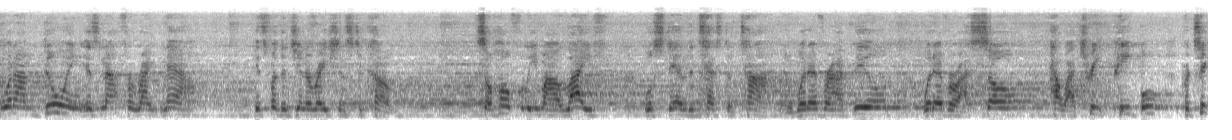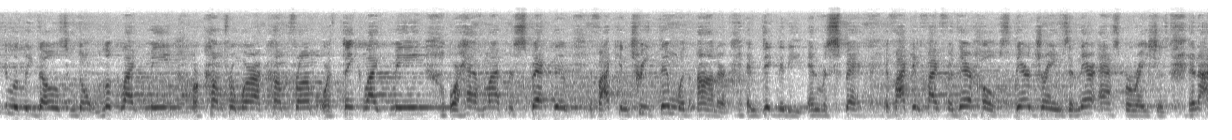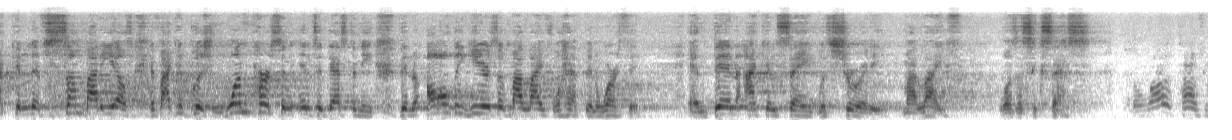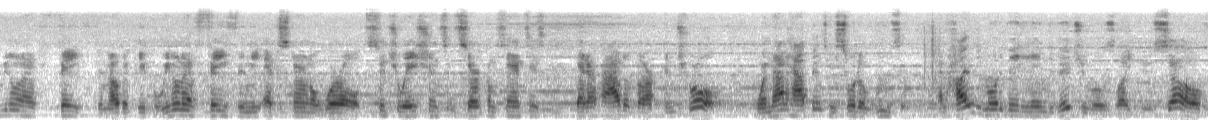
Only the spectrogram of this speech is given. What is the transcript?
What I'm doing is not for right now. It's for the generations to come. So hopefully my life will stand the test of time. And whatever I build, whatever I sow, how I treat people, particularly those who don't look like me or come from where I come from or think like me or have my perspective, if I can treat them with honor and dignity and respect, if I can fight for their hopes, their dreams, and their aspirations, and I can lift somebody else, if I can push one person into destiny, then all the years of my life will have been worth it. And then I can say with surety, my life was a success. Lot of times we don't have faith in other people. We don't have faith in the external world, situations and circumstances that are out of our control. When that happens, we sort of lose it. And highly motivated individuals like yourself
